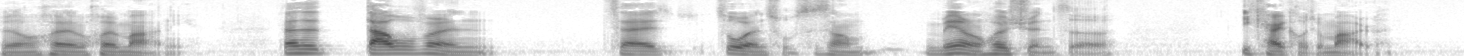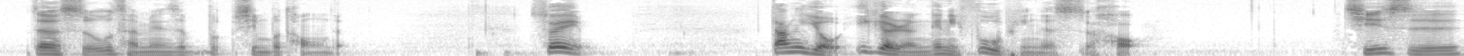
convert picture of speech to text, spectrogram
有人会会骂你，但是大部分人在做人处事上，没有人会选择一开口就骂人，这个实务层面是不行不通的。所以，当有一个人给你负评的时候，其实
